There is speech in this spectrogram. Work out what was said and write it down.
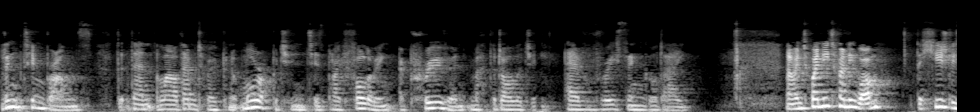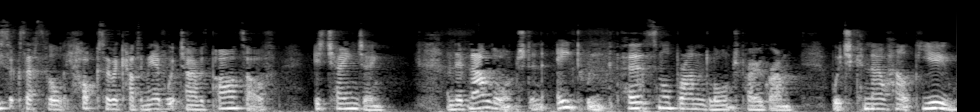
LinkedIn brands that then allow them to open up more opportunities by following a proven methodology every single day. Now, in 2021, the hugely successful Hoxo Academy, of which I was part of, is changing and they've now launched an eight week personal brand launch program, which can now help you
